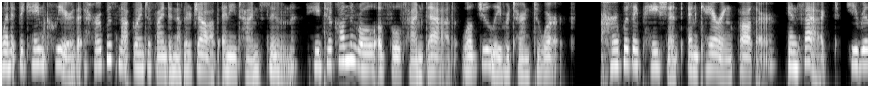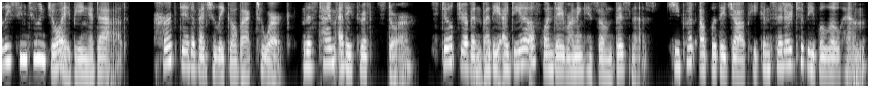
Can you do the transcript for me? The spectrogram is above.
When it became clear that Herb was not going to find another job anytime soon, he took on the role of full time dad while Julie returned to work. Herb was a patient and caring father. In fact, he really seemed to enjoy being a dad. Herb did eventually go back to work, this time at a thrift store. Still driven by the idea of one day running his own business, he put up with a job he considered to be below him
